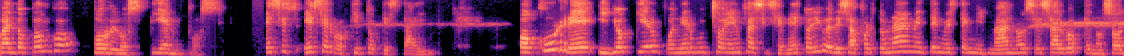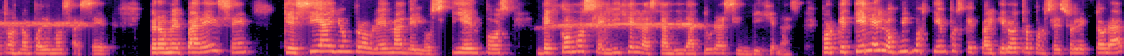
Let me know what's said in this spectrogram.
cuando pongo por los tiempos, ese, ese rojito que está ahí. Ocurre, y yo quiero poner mucho énfasis en esto, digo, desafortunadamente no está en mis manos, es algo que nosotros no podemos hacer, pero me parece que sí hay un problema de los tiempos, de cómo se eligen las candidaturas indígenas, porque tienen los mismos tiempos que cualquier otro proceso electoral.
